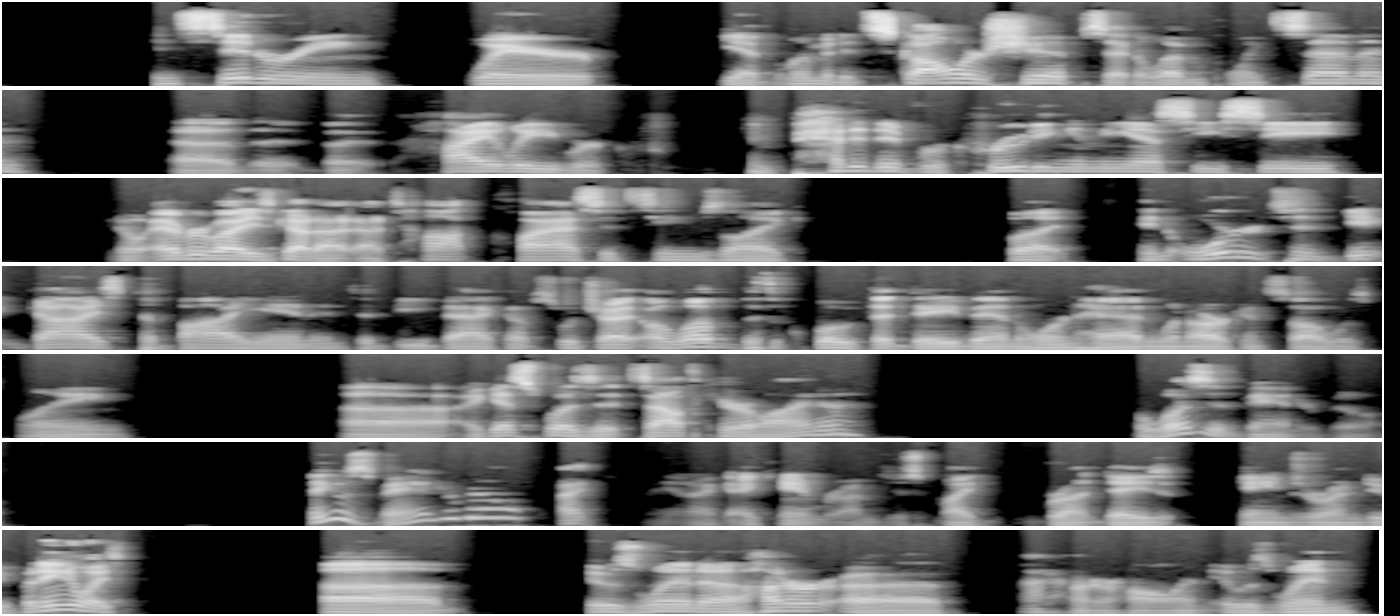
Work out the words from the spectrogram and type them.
considering where you have limited scholarships at 11.7, uh, the, the highly rec- competitive recruiting in the SEC. You know, everybody's got a, a top class, it seems like. But in order to get guys to buy in and to be backups, which I, I love the quote that Dave Van Horn had when Arkansas was playing. Uh, I guess was it South Carolina or was it Vanderbilt? I think it was Vanderbilt. I man, I, I can't remember. I'm just my run days games are undue. But anyways, uh, it was when uh, Hunter, uh, not Hunter Hollan, It was when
